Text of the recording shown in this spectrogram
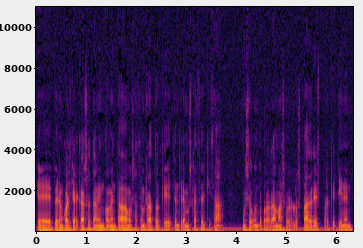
Eh, pero en cualquier caso también comentábamos hace un rato que tendremos que hacer quizá un segundo programa sobre los padres porque tienen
